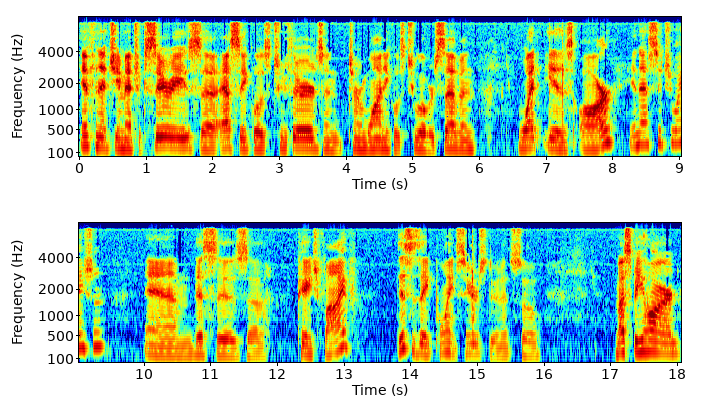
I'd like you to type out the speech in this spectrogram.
infinite geometric series, uh, S equals two thirds and term one equals two over seven. What is R? in that situation. And this is uh, page five. This is eight points here, students, so must be hard.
